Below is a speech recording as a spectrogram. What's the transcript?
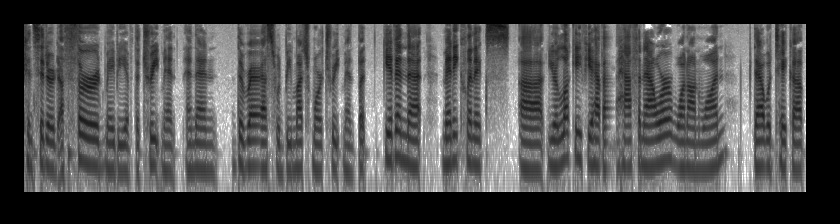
considered a third maybe of the treatment, and then the rest would be much more treatment. But given that many clinics, uh, you're lucky if you have a half an hour one on one, that would take up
